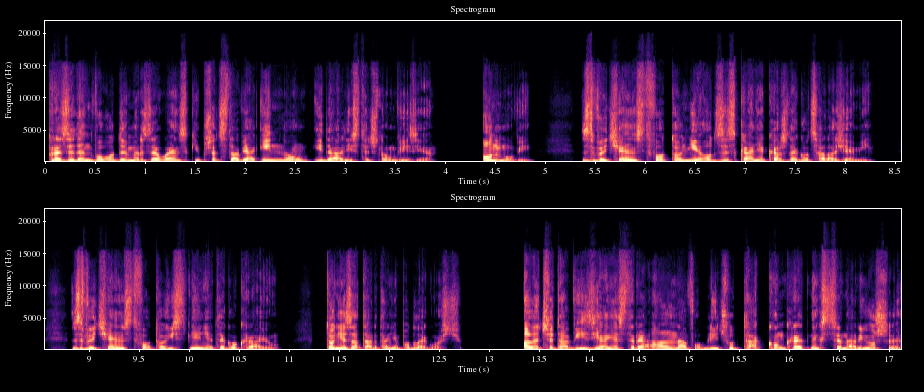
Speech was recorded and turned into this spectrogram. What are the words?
Prezydent Wołodymyr Zełenski przedstawia inną, idealistyczną wizję. On mówi, zwycięstwo to nie odzyskanie każdego cala ziemi. Zwycięstwo to istnienie tego kraju. To nie zatarta niepodległość. Ale czy ta wizja jest realna w obliczu tak konkretnych scenariuszy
